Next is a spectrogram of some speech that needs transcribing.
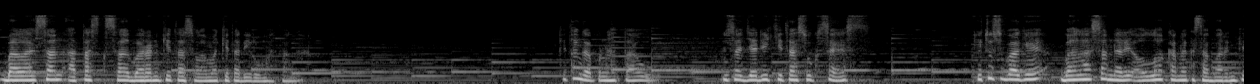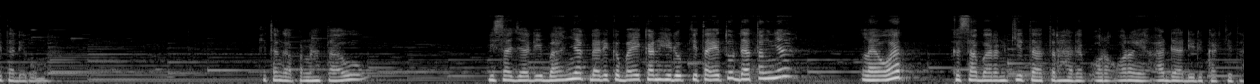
balasan atas kesabaran kita selama kita di rumah tangga. Kita nggak pernah tahu, bisa jadi kita sukses, itu sebagai balasan dari Allah karena kesabaran kita di rumah. Kita nggak pernah tahu, bisa jadi banyak dari kebaikan hidup kita itu datangnya lewat kesabaran kita terhadap orang-orang yang ada di dekat kita.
